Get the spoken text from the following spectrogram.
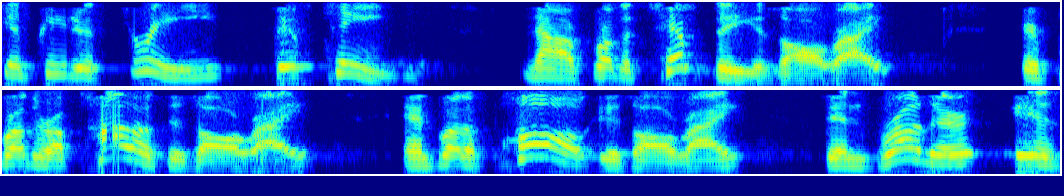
2 Peter 3, 15. Now, if Brother Timothy is all right, if Brother Apollos is all right, and Brother Paul is all right, then brother is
